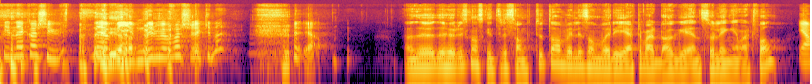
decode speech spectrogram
Finner jeg kanskje ut når jeg begynner med forsøkene. Ja. Men Det, det høres ganske interessant ut. da. Veldig sånn variert hverdag enn så lenge. i hvert fall. Ja.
